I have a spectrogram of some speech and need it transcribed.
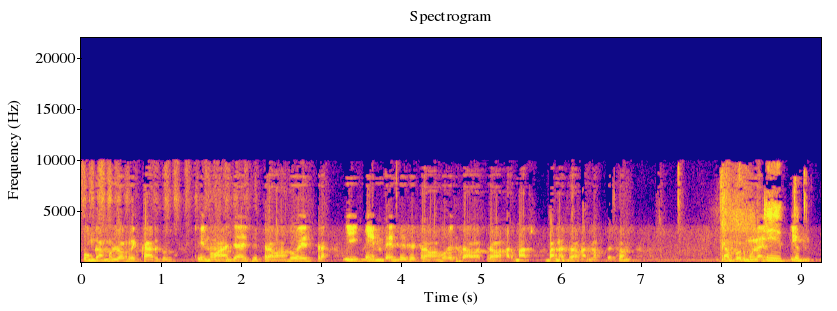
pongamos los recargos, que no haya ese trabajo extra y en vez de ese trabajo extra va a trabajar más, van a trabajar más personas. La fórmula es eh, distinta.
